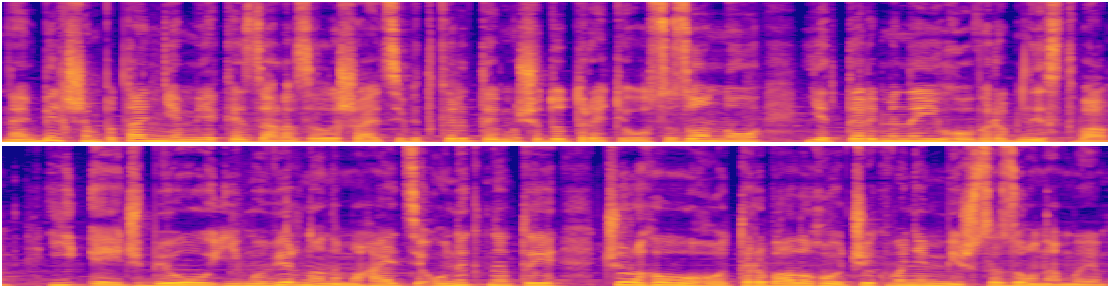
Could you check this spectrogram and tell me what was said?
Найбільшим питанням, яке зараз залишається відкритим щодо третього сезону, є терміни його виробництва. І HBO, ймовірно, намагається уникнути чергового тривалого очікування між сезонами.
